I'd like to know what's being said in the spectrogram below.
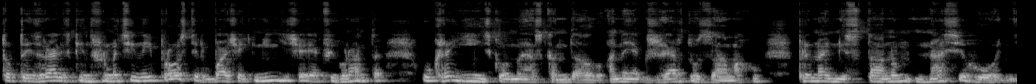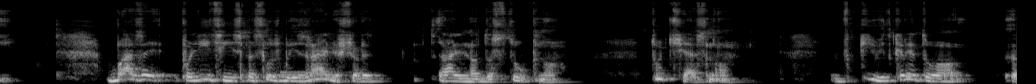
Тобто ізраїльський інформаційний простір бачить Міндіча як фігуранта українського мегаскандалу, а не як жертву замаху, принаймні станом на сьогодні. Бази поліції і спецслужби Ізраїлю, що реально доступно, тут чесно, в- відкрито е,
